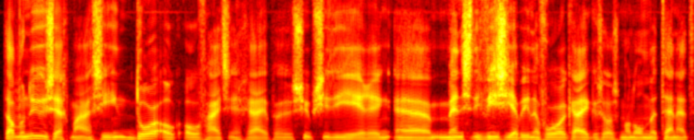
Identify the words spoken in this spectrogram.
dat we nu zeg maar zien door ook overheidsingrijpen, subsidiëring, uh, mensen die visie hebben die naar voren kijken, zoals Manon met Tenet,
